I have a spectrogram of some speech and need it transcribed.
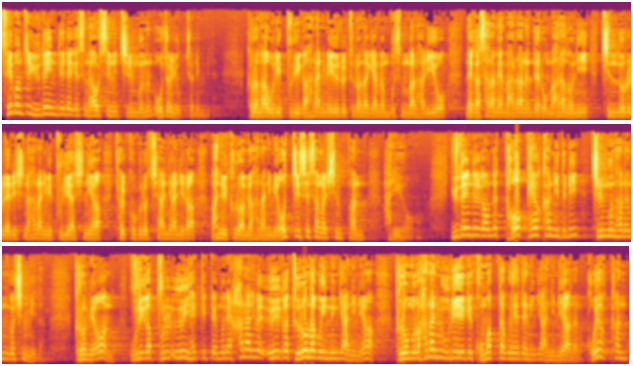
세 번째 유대인들에게서 나올 수 있는 질문은 5절 6절입니다. 그러나 우리 불의가 하나님의 의를 드러나게 하면 무슨 말 하리요? 내가 사람의 말하는 대로 말하노니 진노를 내리시는 하나님이 불의하시니야 결코 그렇지 아니하니라 만일 그러하면 하나님이 어찌 세상을 심판하리요? 유대인들 가운데 더 폐역한 이들이 질문하는 것입니다. 그러면 우리가 불의했기 때문에 하나님의 의가 드러나고 있는 게 아니냐? 그러므로 하나님이 우리에게 고맙다고 해야 되는 게 아니냐라는 고약한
